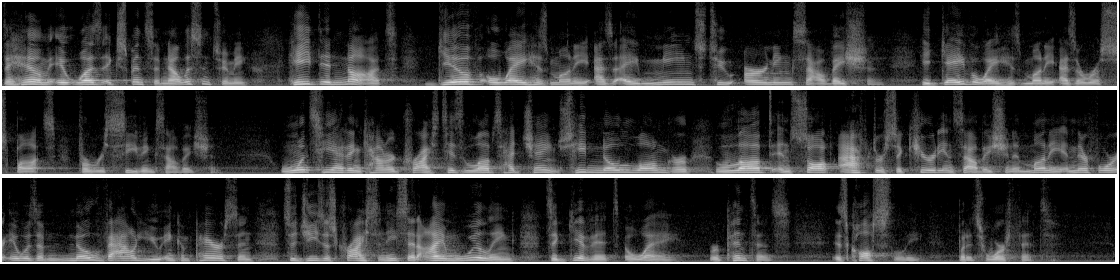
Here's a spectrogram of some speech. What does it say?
To him, it was expensive. Now, listen to me. He did not give away his money as a means to earning salvation, he gave away his money as a response for receiving salvation once he had encountered Christ, his loves had changed. He no longer loved and sought after security and salvation and money, and therefore it was of no value in comparison to Jesus Christ. And he said, I am willing to give it away. Repentance is costly, but it's worth it.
